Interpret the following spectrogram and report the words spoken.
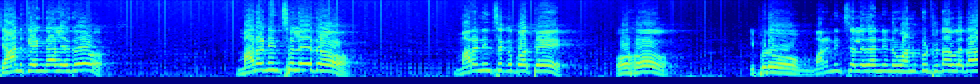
జాన్కి ఏం కాలేదు? మరణించలేదు. మరణించకపోతే ఓహో ఇప్పుడు మరణించలేదని నువ్వు అనుకుంటున్నావు కదా?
